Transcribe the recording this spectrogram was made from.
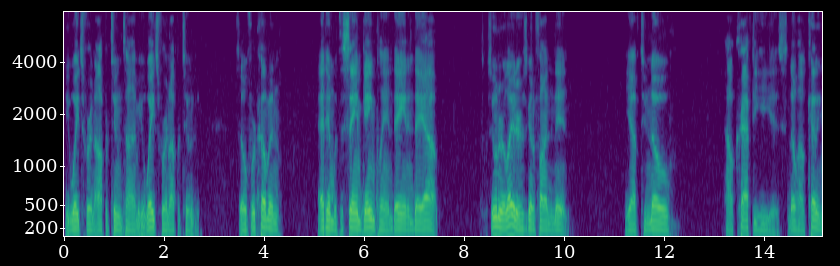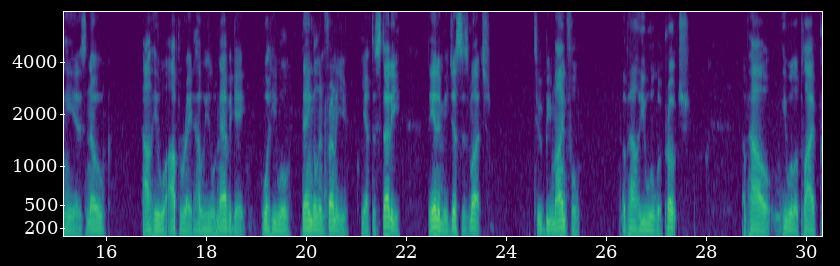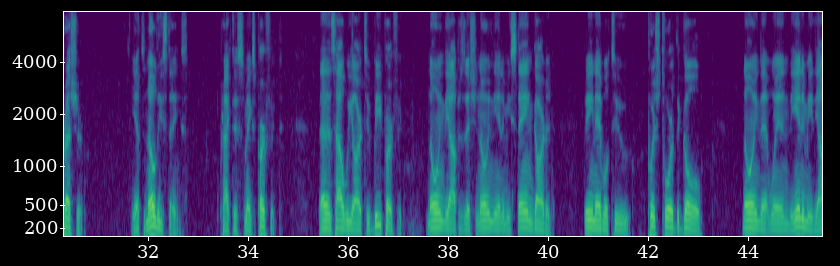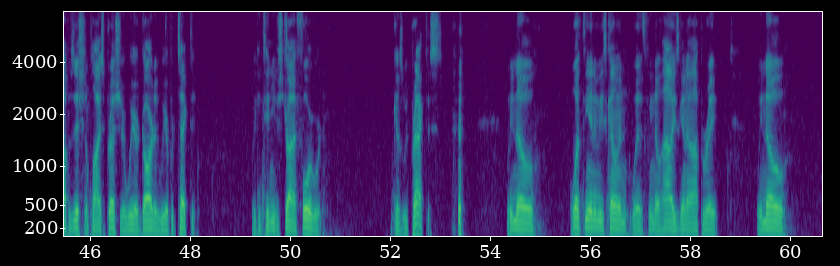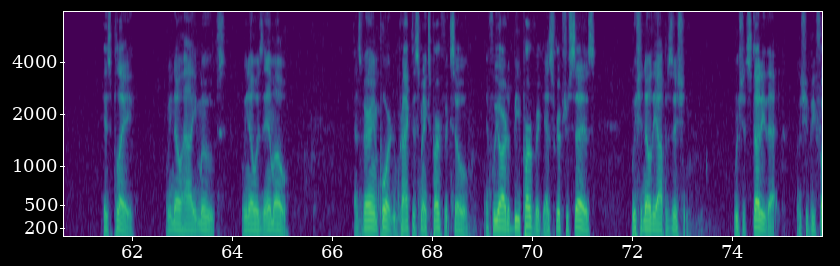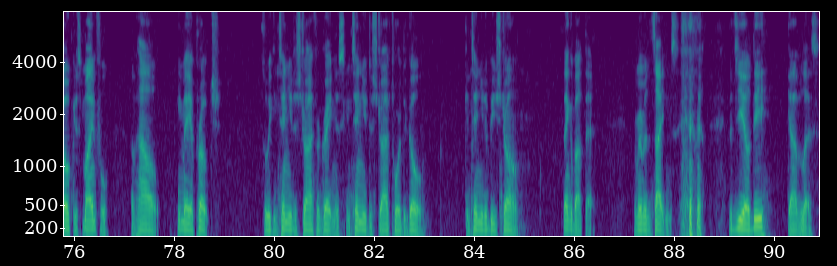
He waits for an opportune time. He waits for an opportunity. So if we're coming at him with the same game plan day in and day out, sooner or later he's going to find an end. You have to know how crafty he is, know how cunning he is, know how he will operate, how he will navigate, what he will dangle in front of you. You have to study the enemy just as much to be mindful of how he will approach, of how he will apply pressure. You have to know these things. Practice makes perfect. That is how we are to be perfect. Knowing the opposition, knowing the enemy, staying guarded, being able to push toward the goal, knowing that when the enemy, the opposition applies pressure, we are guarded, we are protected. We continue to strive forward because we practice. We know what the enemy's coming with. We know how he's going to operate. We know his play. We know how he moves. We know his MO. That's very important. Practice makes perfect. So if we are to be perfect, as scripture says, we should know the opposition. We should study that. We should be focused, mindful of how he may approach. So we continue to strive for greatness, continue to strive toward the goal. Continue to be strong. Think about that. Remember the Titans. the GLD, God bless.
